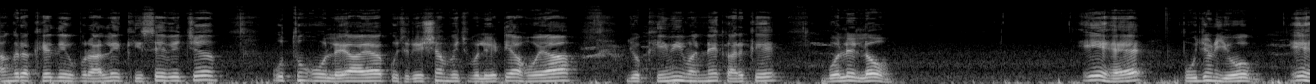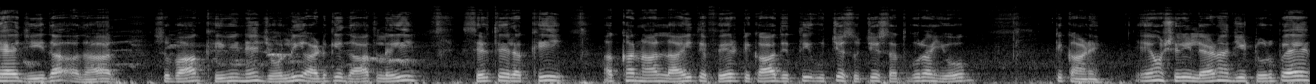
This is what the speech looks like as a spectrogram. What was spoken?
ਅੰਗ ਰਖੇ ਦੇ ਉਪਰਾਲੇ ਖੀਸੇ ਵਿੱਚ। ਉਥੋਂ ਉਹ ਲੈ ਆਇਆ ਕੁਝ ਰੇਸ਼ਮ ਵਿੱਚ ਵਲੇਟਿਆ ਹੋਇਆ, ਜੋ ਖੀਵੀ ਵੰਨੇ ਕਰਕੇ ਬੋਲੇ ਲੋ ਇਹ ਹੈ ਪੂਜਣ ਯੋਗ, ਇਹ ਹੈ ਜੀ ਦਾ ਆਧਾਰ। ਸੁਭਾਗ ਖੀਵੀ ਨੇ ਝੋਲੀ ਅੜ ਕੇ ਦਾਤ ਲਈ ਸਿਰ ਤੇ ਰੱਖੀ, ਅੱਖਾਂ ਨਾਲ ਲਾਈ ਤੇ ਫੇਰ ਟਿਕਾ ਦਿੱਤੀ ਉੱਚੇ ਸੁੱਚੇ ਸਤਗੁਰਾਂ ਯੋਗ ਟਿਕਾਣੇ। ਐਉਂ ਸ਼੍ਰੀ ਲੈਣਾ ਜੀ ਟੁਰ ਪਏ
